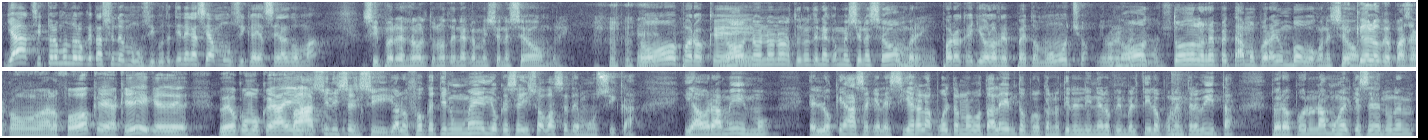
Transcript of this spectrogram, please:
ya si todo el mundo lo que está haciendo es música, usted tiene que hacer música y hacer algo más. Sí, pero error, tú no tenías que mencionar ese hombre. No, pero que No, no, no, no, tú no tenías que mencionar ese hombre. No, pero que yo lo respeto mucho, yo lo respeto No, mucho. todos lo respetamos, pero hay un bobo con ese ¿Y hombre. qué es lo que pasa con Alofoque aquí? Que veo como que hay... Fácil y sencillo. A los que tiene un medio que se hizo a base de música. Y ahora mismo es lo que hace que le cierra la puerta a un nuevo talento porque no tienen dinero para invertirlo por una entrevista, pero pone una mujer que se desnude, en-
